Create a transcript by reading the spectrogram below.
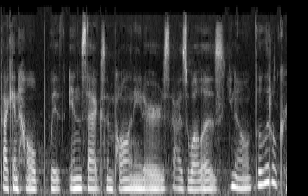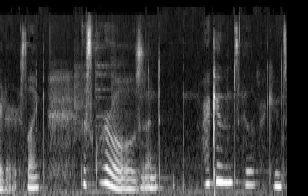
that can help with insects and pollinators, as well as, you know, the little critters like the squirrels and raccoons. I love raccoons.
